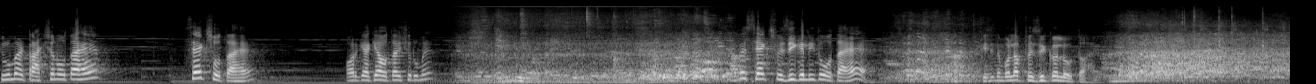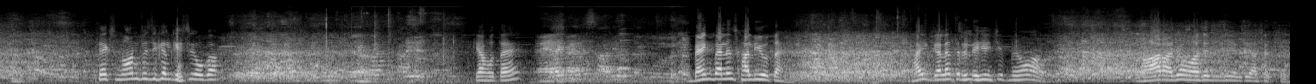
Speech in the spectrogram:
शुरू में अट्रैक्शन होता है सेक्स होता है, और क्या क्या होता है शुरू में? अबे सेक्स फिजिकली तो होता है। किसी ने बोला फ़िज़िकल होता है. सेक्स नॉन फ़िज़िकल कैसे होगा? क्या होता है? बैंक बैलेंस खाली होता है। भाई, गलत रिलेशनशिप में हो आप। बाहर आ जाओ, वहाँ से जितनी जल्दी आ सकते हो।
